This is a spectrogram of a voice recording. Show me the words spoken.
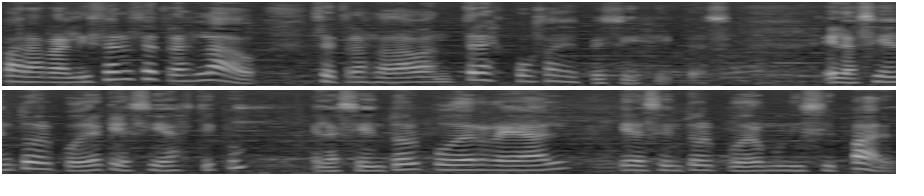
Para realizar ese traslado se trasladaban tres cosas específicas. El asiento del poder eclesiástico, el asiento del poder real y el asiento del poder municipal.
